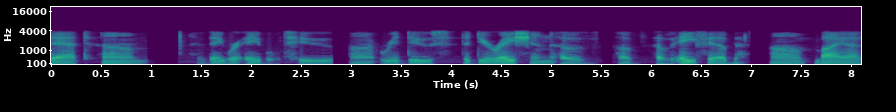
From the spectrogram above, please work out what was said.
that um, they were able to uh, reduce the duration of of, of AFib um, by a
